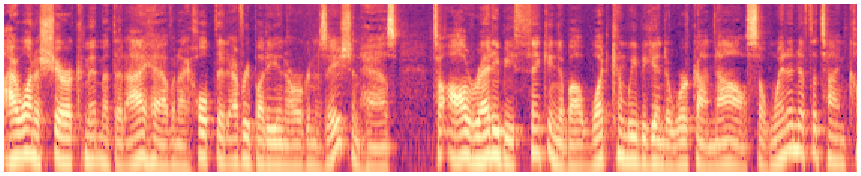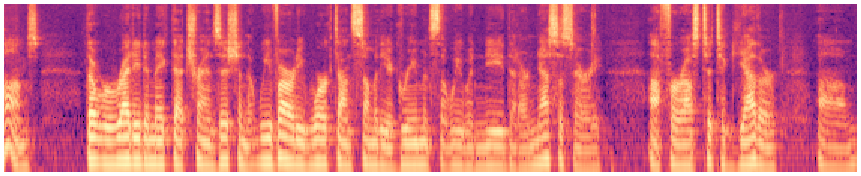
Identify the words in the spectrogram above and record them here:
I want to share a commitment that I have, and I hope that everybody in our organization has, to already be thinking about what can we begin to work on now. So when and if the time comes that we're ready to make that transition, that we've already worked on some of the agreements that we would need that are necessary uh, for us to together um,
